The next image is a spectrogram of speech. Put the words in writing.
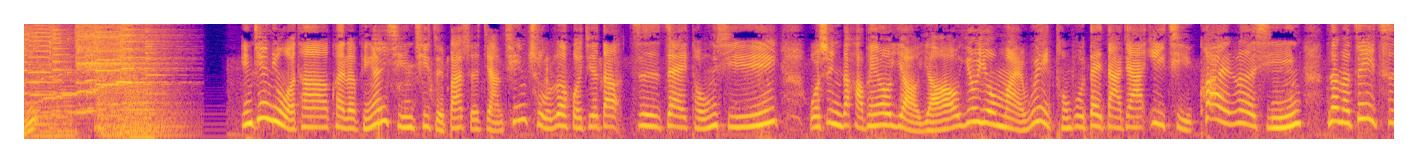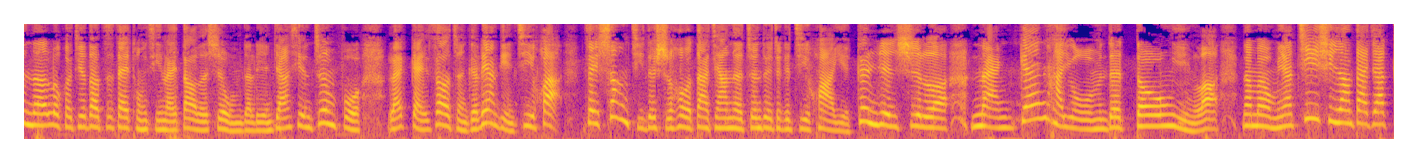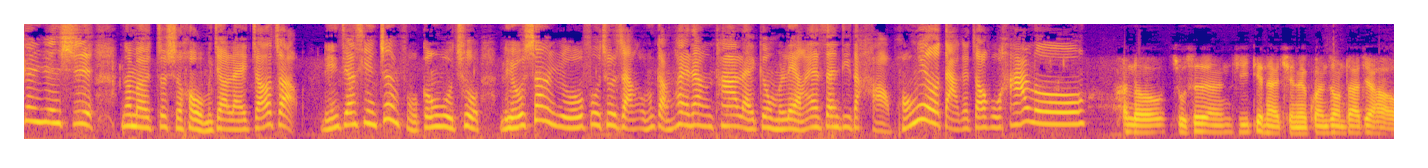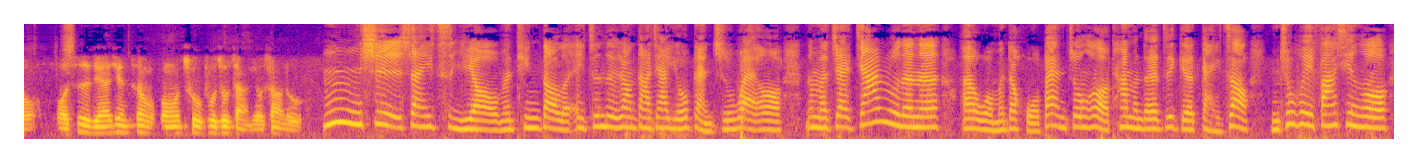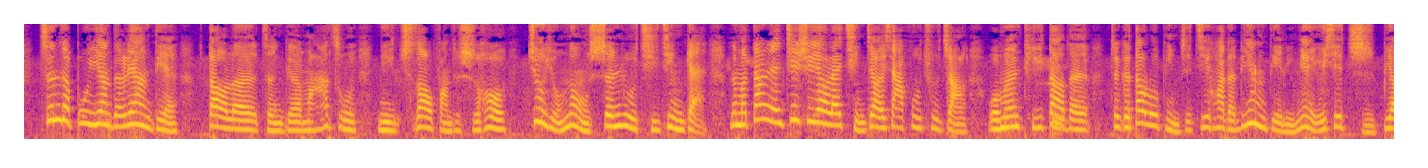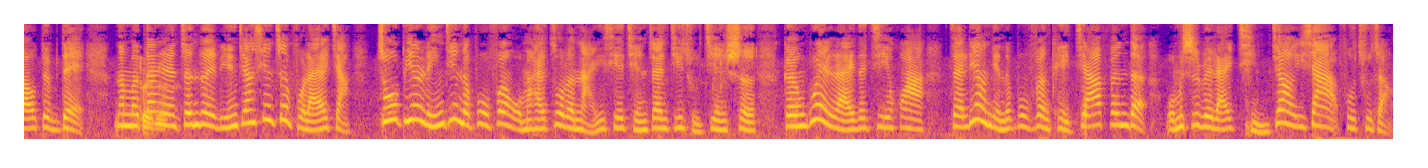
迎接你我他，快乐平安行，七嘴八舌讲清楚，乐活街道自在同行。我是你的好朋友瑶瑶，悠悠 my way 同步带大家一起快乐行。那么这一次呢，乐活街道自在同行来到的是我们的连江县政府来改造整个亮点计划。在上集的时候，大家呢针对这个计划也更认识了南竿，还有我们的东引了。那么我们要继续让大家更认识。那么这时候我们就要来找找。连江县政府公务处刘尚如副处长，我们赶快让他来跟我们两岸三地的好朋友打个招呼。哈喽，哈喽，主持人及电台前的观众，大家好，我是连江县政府公务处副处长刘尚如。嗯，是上一次有我们听到了，哎，真的让大家有感之外哦，那么在加入的呢，呃，我们的伙伴中哦，他们的这个改造，你就会发现哦，真的不一样的亮点。到了整个马祖，你造访的时候就有那种深入其境感。那么，当然继续要来请教一下副处长，我们提到的这个道路品质计划的亮点里面有一些指标，对不对？那么，当然针对连江县政府来讲，周边邻近的部分，我们还做了哪一些前瞻基础建设？跟未来的计划在亮点的部分可以加分的，我们是不是来请教一下副处长？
